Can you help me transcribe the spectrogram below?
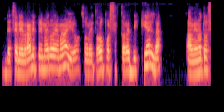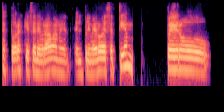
de, celebrar el primero de mayo, sobre todo por sectores de izquierda. Habían otros sectores que celebraban el, el primero de septiembre, pero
